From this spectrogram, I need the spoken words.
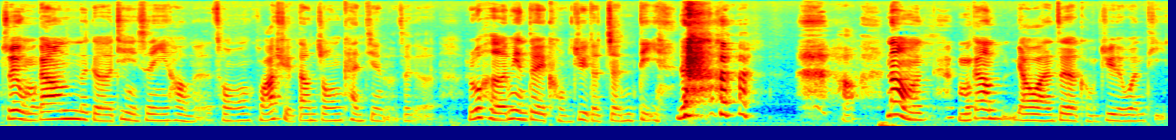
所以我们刚刚那个健行生一号呢，从滑雪当中看见了这个如何面对恐惧的真谛。好，那我们我们刚刚聊完这个恐惧的问题，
